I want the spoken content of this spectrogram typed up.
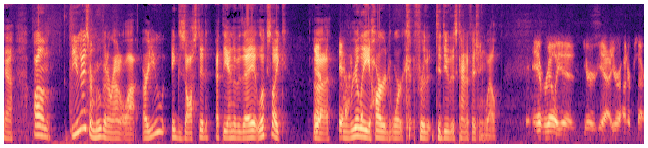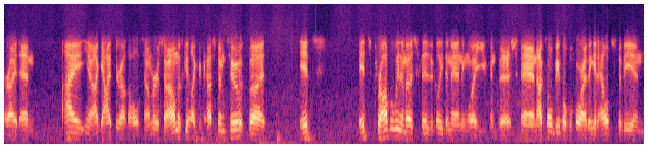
Yeah. Um, you guys are moving around a lot. Are you exhausted at the end of the day? It looks like yeah, uh, yeah. really hard work for to do this kind of fishing well. It really is. You're yeah, you're 100 percent right. And I, you know, I guide throughout the whole summer, so I almost get like accustomed to it. But it's it's probably the most physically demanding way you can fish. And I've told people before, I think it helps to be in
